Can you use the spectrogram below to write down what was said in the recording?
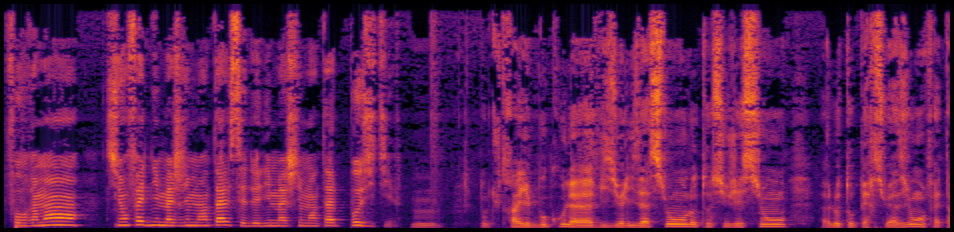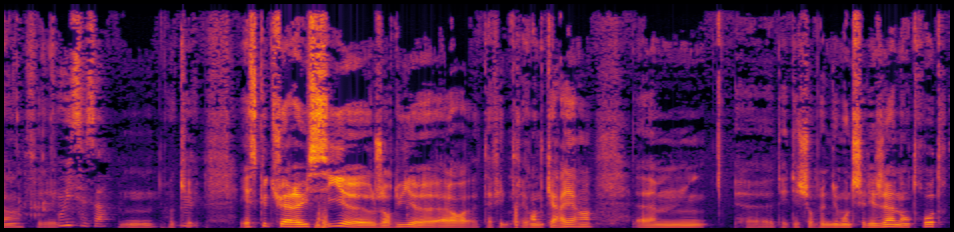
faut vraiment. Si on fait de l'imagerie mentale, c'est de l'imagerie mentale positive. Hmm. Donc tu travaillais beaucoup la visualisation, l'autosuggestion, euh, l'auto-persuasion en fait. Hein, oui, c'est ça. Hmm, ok. Hmm. Est-ce que tu as réussi euh, aujourd'hui, euh, alors tu as fait une très grande carrière, hein, euh, tu as été championne du monde chez les jeunes, entre autres.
